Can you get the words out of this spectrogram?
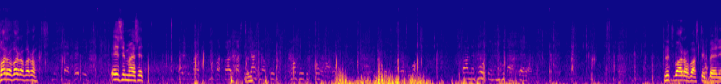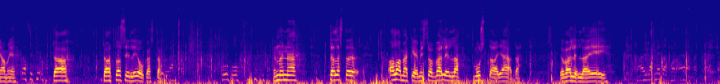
Varo, varo, varo. Ensimmäiset ensimmäiset kivat. Vakuutus korvaa murtunut muutaman kerran. niin Nyt varovasti Benjamin. Tää, tää on tosi liukasta. Kyllä. Nyt mennään tällaista alamäkeä, missä on välillä mustaa jäätä ja välillä ei. Tää on hyvä metafora elämästä, että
